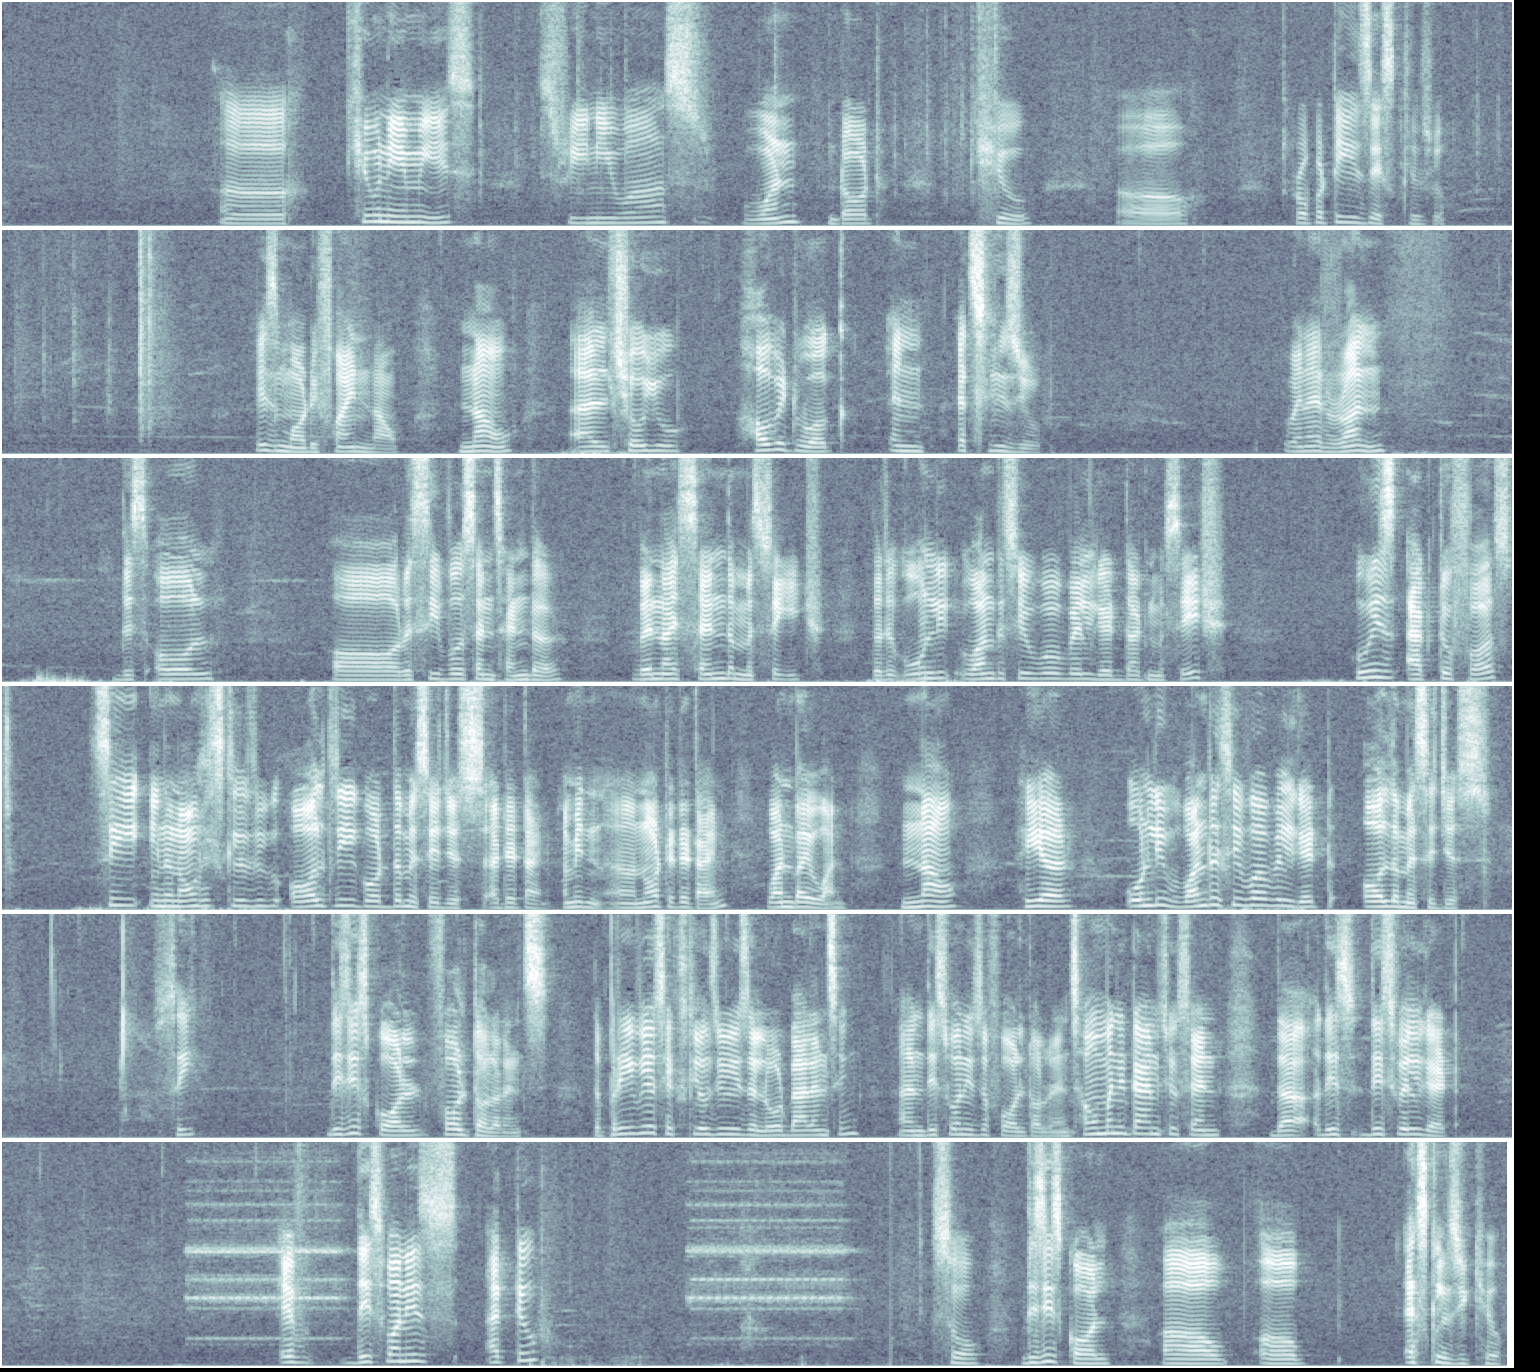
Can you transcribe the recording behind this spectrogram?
uh, queue name is Srinivas 1 dot queue uh, property is exclusive. Is modified now. Now I'll show you how it work in exclusive. When I run this all uh, receivers and sender when I send the message that only one receiver will get that message. Who is active first? See in a non-exclusive all three got the messages at a time. I mean uh, not at a time one by one. Now here only one receiver will get all the messages. See? This is called fault tolerance. The previous exclusive is a load balancing and this one is a fault tolerance. How many times you send the this this will get? If this one is active. So this is called uh, uh, exclusive queue.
